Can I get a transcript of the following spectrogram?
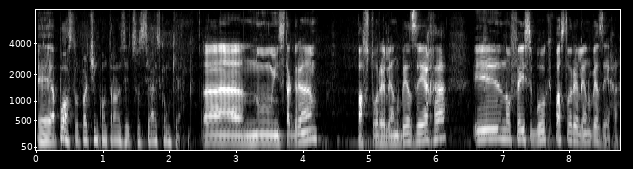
É, Apóstolo, para te encontrar nas redes sociais, como que é? Uh, no Instagram, Pastor Heleno Bezerra, e no Facebook, Pastor Heleno Bezerra.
